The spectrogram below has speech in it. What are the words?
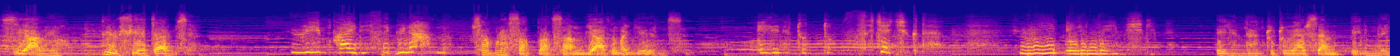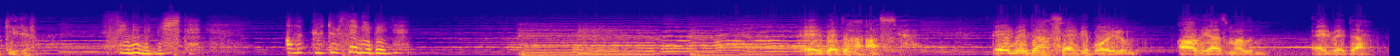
Ziyanı yok. Gülüşü yeter bize. Yüreğim kaydıysa günah mı? Çamura saplansam yardıma gelir misin? Elini tuttum sıca çıktı. Yüreğim elindeymiş gibi. Elinden tutuversem benimle gelir mi? Seninim işte. Alıp götürsene beni. Elveda Asya. Elveda Selvi boylum. Al yazmalım. Elveda.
